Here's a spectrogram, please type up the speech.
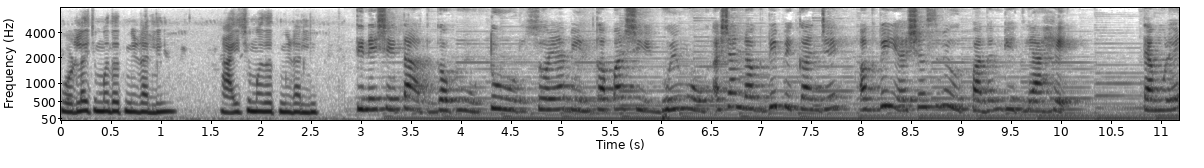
वडिलाची मदत मिळाली आईची मदत मिळाली. तिने शेतात गहू तूर सोयाबीन कपाशी भुईमूग अशा नगदी पिकांचे अगदी यशस्वी उत्पादन घेतले आहे. त्यामुळे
